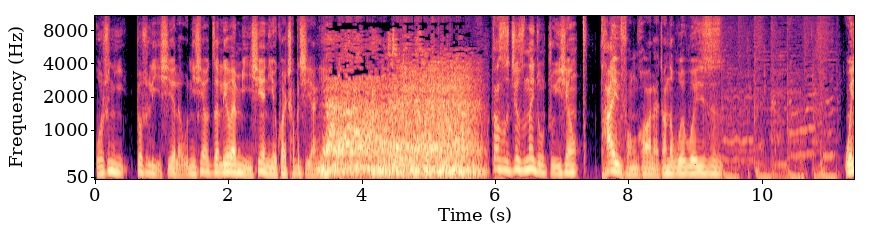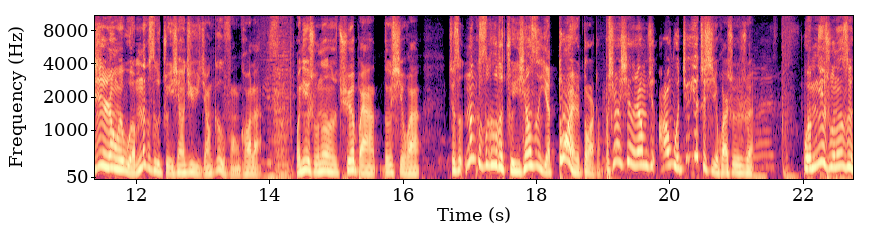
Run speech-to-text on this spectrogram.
我说你别说李现了，我你现在这连碗米线你也快吃不起啊你。但是就是那种追星太疯狂了，真的，我我就是，我一直认为我们那个时候追星就已经够疯狂了。我那时候那时候全班都喜欢。就是那个时候的追星是一段一段的，不像现在人们就啊，我就一直喜欢谁谁谁。我们那时候那是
